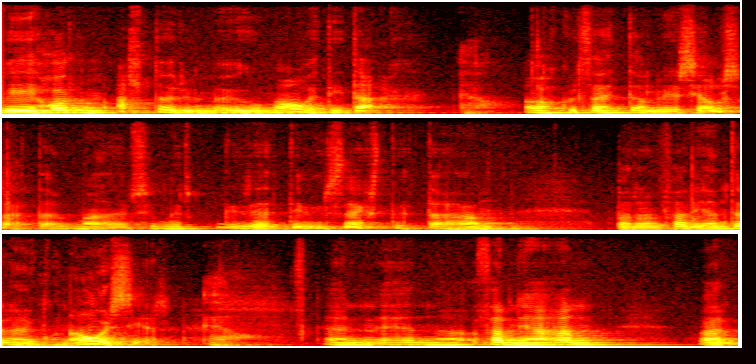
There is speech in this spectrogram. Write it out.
við horfum allt öðrum augum á þetta í dag. Já, okkur þætti alveg sjálfsagt að maður sem er rétt yfir 60 að hann bara fari í endurhæfingu og nái sér. Já, en, en þannig að hann var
